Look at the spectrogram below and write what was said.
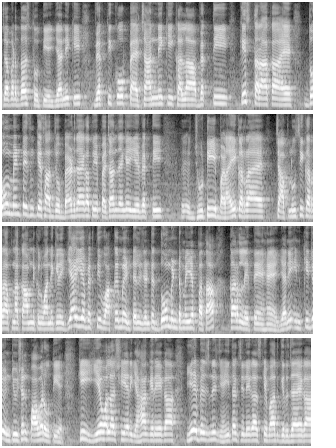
ज़बरदस्त होती है। यानी कि व्यक्ति को पहचानने की कला, व्यक्ति किस तरह का है, दो मिनट इनके साथ जो बैठ जाएगा तो ये पहचान जाएँगे, ये व्यक्ति झूठी बड़ाई कर रहा है, चापलूसी कर रहा है अपना काम निकलवाने के लिए, या ये व्यक्ति वाकई में इंटेलिजेंट है, दो मिनट में यह पता कर लेते हैं। यानी इनकी जो इंट्यूशन पावर होती है कि ये वाला शेयर यहाँ गिरेगा, ये बिज़नेस यहीं तक चलेगा, इसके बाद गिर जाएगा।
